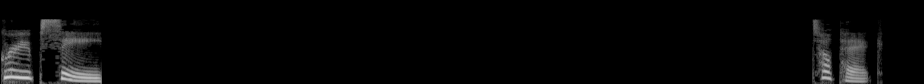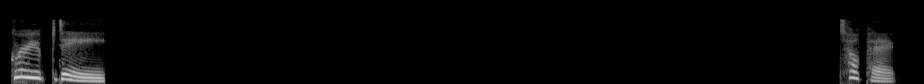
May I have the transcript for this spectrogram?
Group C. Topic. Group D. Topic.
